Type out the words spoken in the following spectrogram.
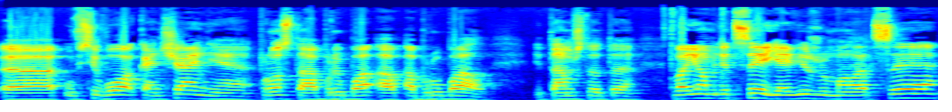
э, у всего окончания просто обрыба- а- обрубал. И там что-то «В твоем лице я вижу молодце,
